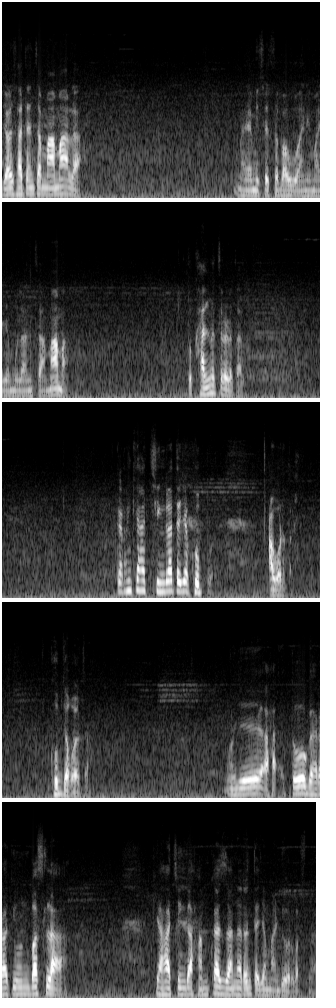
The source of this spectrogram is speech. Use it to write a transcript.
ज्यावेळेस हा त्यांचा मामा आला माझ्या मिसेसचा भाऊ आणि माझ्या मुलांचा मामा तो खालनंच रडत आला. कारण की हा चिंगा त्याच्या खूप आवडता. खूप जवळचा. म्हणजे तो घरात येऊन बसला की हा चिंगा हमखास जाणार आणि त्याच्या मांडीवर बसणार.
